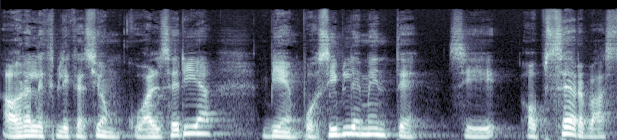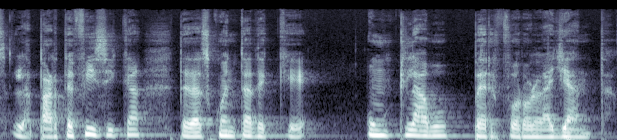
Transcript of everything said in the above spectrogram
Ahora la explicación, ¿cuál sería? Bien, posiblemente si observas la parte física, te das cuenta de que un clavo perforó la llanta.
